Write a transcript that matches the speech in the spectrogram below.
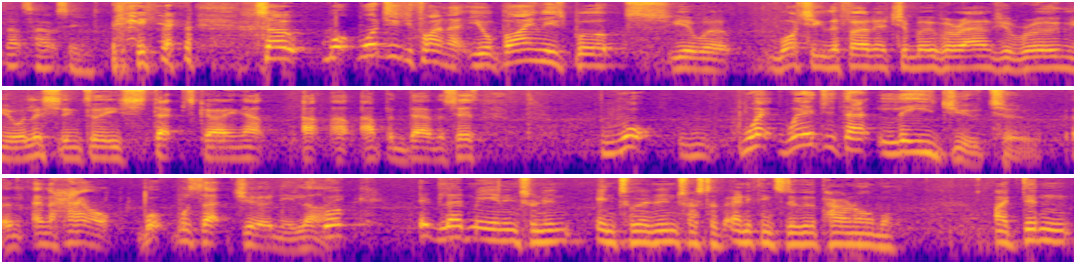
That's how it seemed. So, what, what did you find out? You were buying these books, you were watching the furniture move around your room, you were listening to these steps going up, up, up, up and down the stairs. What, where, where did that lead you to, and, and how? What was that journey like? Well, it led me in- into an, into an interest of anything to do with the paranormal. I didn't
